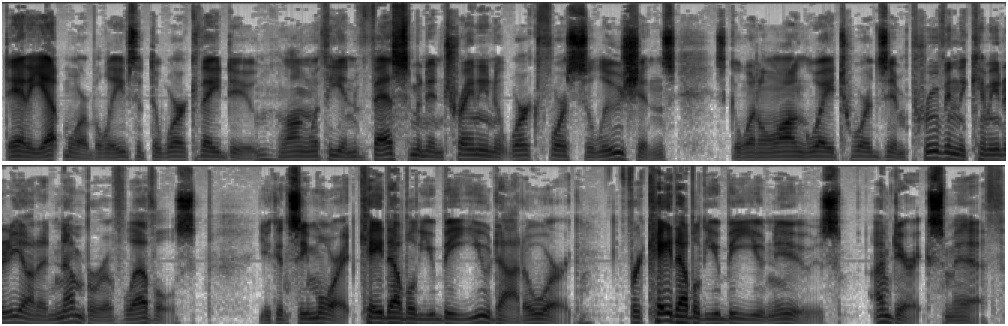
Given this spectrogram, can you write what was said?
Danny Upmore believes that the work they do, along with the investment in training at Workforce Solutions, is going a long way towards improving the community on a number of levels. You can see more at kwbu.org. For KWBU News, I'm Derek Smith.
